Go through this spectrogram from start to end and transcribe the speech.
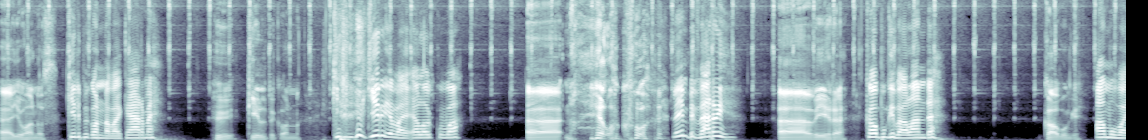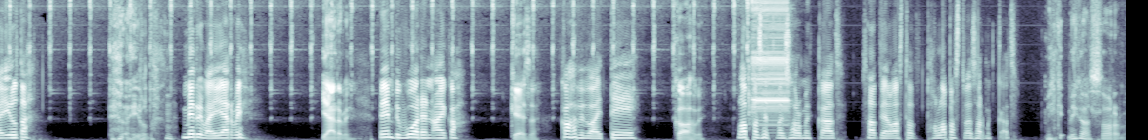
Ää, juhannus. Kilpikonna vai käärme? Hyi. Kilpikonna. Kir- kirja vai elokuva? Ää, no elokuva. Lempiväri? Ää, vihreä. Kaupunki vai lande? Kaupunki. Aamu vai ilta? Ilta. Meri vai järvi? Järvi. Lempi vuoden aika? Kesä. Kahvi vai tee? Kahvi. Lapaset vai sormikkaat? Saat vielä vastata tuohon lapasta vai sormikkaat? Mikä, mikä on sormi?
